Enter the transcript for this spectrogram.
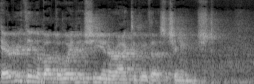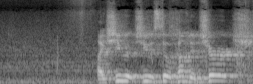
everything about the way that she interacted with us changed. Like she would, she would still come to church,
